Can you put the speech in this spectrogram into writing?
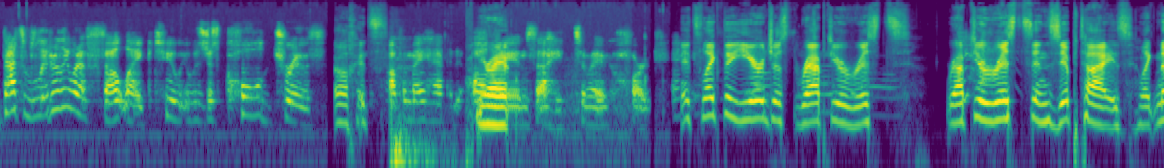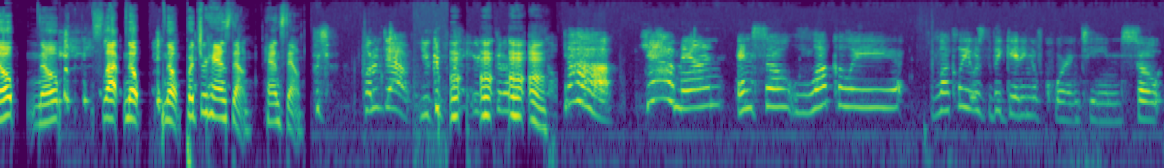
that's literally what it felt like too. It was just cold truth. Ugh, it's Top of my head, all right. the way inside to my heart. And It's it like the year just wrapped your wrists, wrapped your wrists in zip ties. Like, nope, nope, slap, nope, nope. Put your hands down, hands down. Put them down. You can fight. Mm, You're just mm, gonna mm-mm. Yeah, yeah, man. And so luckily, luckily it was the beginning of quarantine. So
